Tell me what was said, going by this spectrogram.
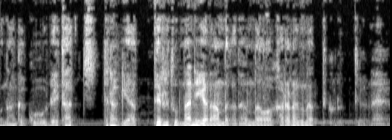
う、なんかこう、レタッチってなんかやってると何が何だかだんだんわからなくなってくるっていうね。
